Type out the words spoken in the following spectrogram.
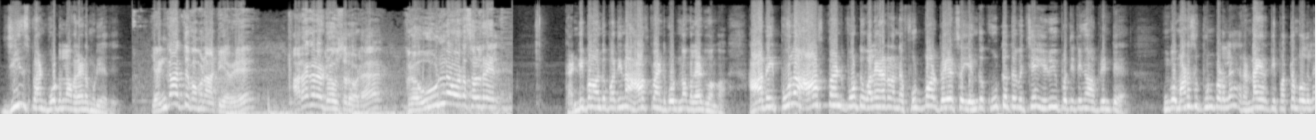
ஜீன்ஸ் பேண்ட் போட்டு எல்லாம் விளையாட முடியாது. எங்காத்து பொம்மநாட்டியவே அரகர ட்ரௌசரோட கிரவுண்ட்ல ஓட சொல்றேன். கண்டிப்பா வந்து பாத்தீங்கன்னா ஆஃப் பேண்ட் போட்டு தான் விளையாடுவாங்க. அதை போல ஆஃப் பேண்ட் போட்டு விளையாடுற அந்த ஃபுட்பால் பிளேயர்ஸை எங்க கூட்டத்தை வச்சே இழிவுபடுத்திட்டீங்க அப்படின்ட்டு உங்க மனசு புண்படல ரெண்டாயிரத்தி பத்தொன்பதுல?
